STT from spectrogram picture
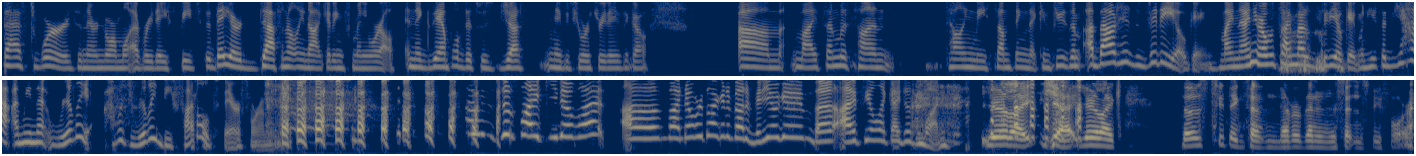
best words in their normal everyday speech that they are definitely not getting from anywhere else. An example of this was just maybe two or three days ago. Um, my son was telling telling me something that confused him about his video game. My nine year old was talking about his video game, and he said, "Yeah, I mean that really, I was really befuddled there for a minute." I was just like, you know what? Um, I know we're talking about a video game, but I feel like I just won. you're like, yeah, you're like, those two things have never been in a sentence before.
